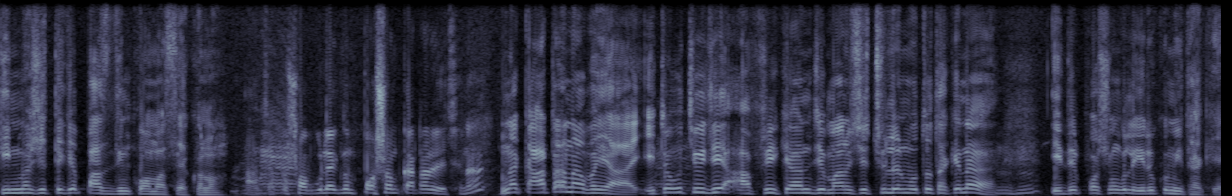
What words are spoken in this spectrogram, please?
তিন মাসের থেকে পাঁচ দিন কম আছে এখনও। আচ্ছা সবগুলো একদম পশম কাটা রয়েছে না? না কাটা না ভাইয়া। এটা হচ্ছে ওই যে আফ্রিকান যে মানুষের চুলের মতো থাকে না এদের পশমগুলো এরকমই থাকে।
